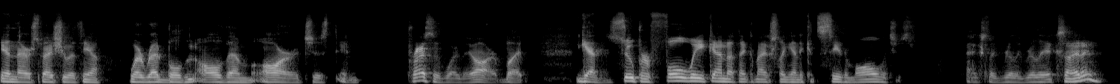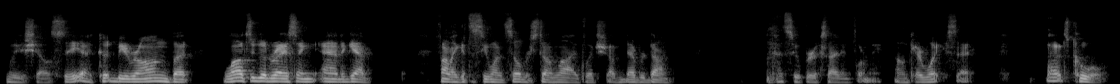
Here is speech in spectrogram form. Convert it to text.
in there, especially with, you know, where Red Bull and all of them are. It's just impressive where they are. But again, super full weekend. I think I'm actually going to get to see them all, which is actually really, really exciting. We shall see. I could be wrong, but lots of good racing. And again, finally get to see one at Silverstone live, which I've never done. That's super exciting for me. I don't care what you say. That's cool.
